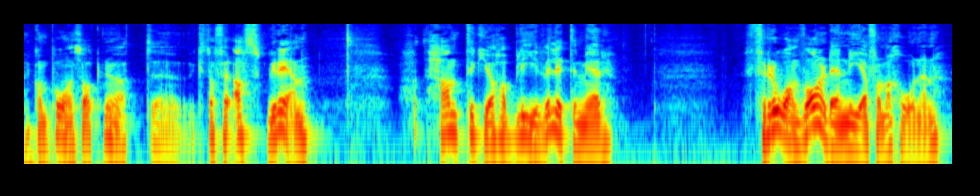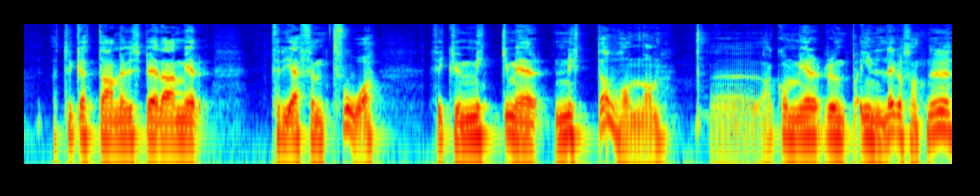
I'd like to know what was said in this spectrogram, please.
jag kom på en sak nu att eh, Kristoffer Aspgren han tycker jag har blivit lite mer frånvarande i den nya formationen. Jag tycker att han, när vi spelar mer 3-5-2 fick vi mycket mer nytta av honom. Uh, han kom mer runt på inlägg och sånt. Nu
